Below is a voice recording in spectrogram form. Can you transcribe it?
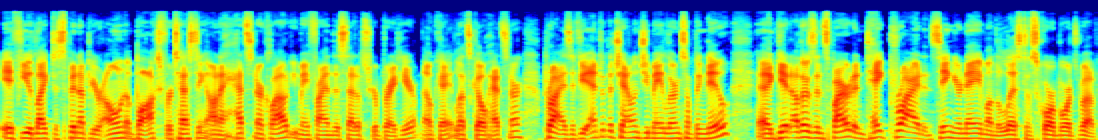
If you'd like to spin up your own box for testing on a Hetzner cloud, you may find the setup script right here. Okay, let's go Hetzner. Prize. If you enter the challenge, you may learn something new, uh, get others inspired, and take pride in seeing your name on the list of scoreboards above.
